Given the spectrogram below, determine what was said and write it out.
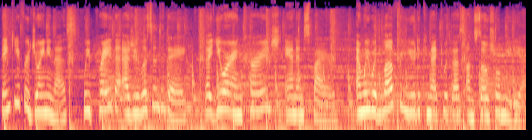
Thank you for joining us. We pray that as you listen today, that you are encouraged and inspired, and we would love for you to connect with us on social media.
